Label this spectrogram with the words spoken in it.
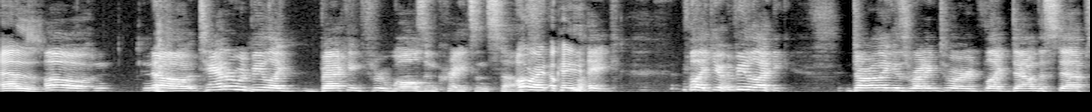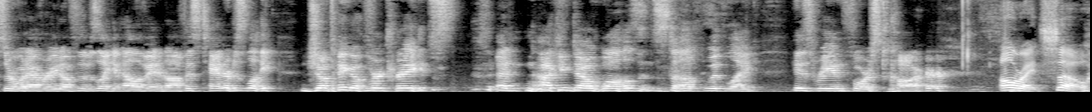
as Oh n- no, Tanner would be like backing through walls and crates and stuff. all right, okay, like like it would be like darling is running towards like down the steps or whatever you know if there was like an elevated office tanner's like jumping over crates and knocking down walls and stuff with like his reinforced car. All right, so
